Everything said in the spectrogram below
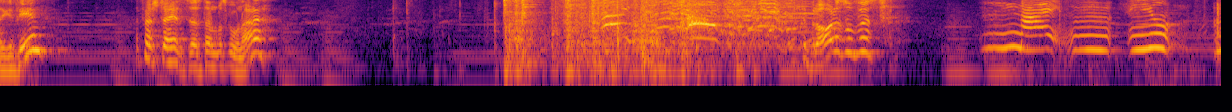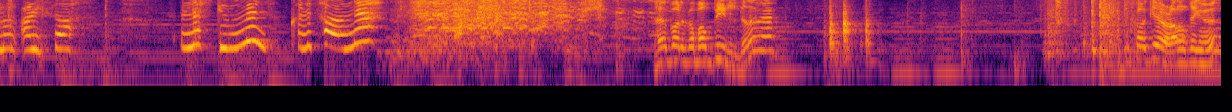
Er det ikke fin? Den første helsesøsteren på skolen her. det. Gikk det bra, eller, Sofus? Nei, jo, men Altså Hun er skummel. Kan du ta henne ned? Det er bare et gammelt bilde, det der. Du kan ikke gjøre deg noe, hun.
